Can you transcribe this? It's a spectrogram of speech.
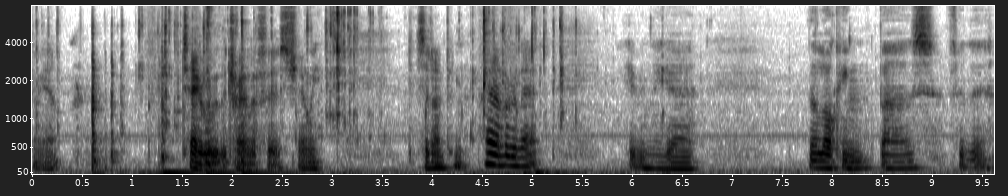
Here we are. Take a look at the trailer first, shall we? Does it open? Oh, look at that. Even the uh, the locking bars for the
